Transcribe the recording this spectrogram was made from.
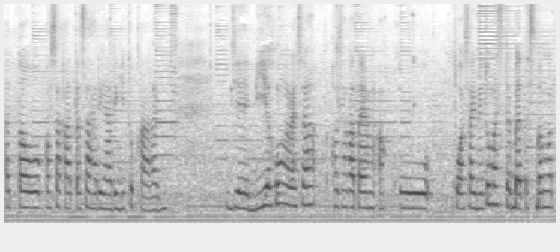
atau kosakata sehari-hari gitu kan. Jadi aku ngerasa kosakata yang aku kuasain itu masih terbatas banget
